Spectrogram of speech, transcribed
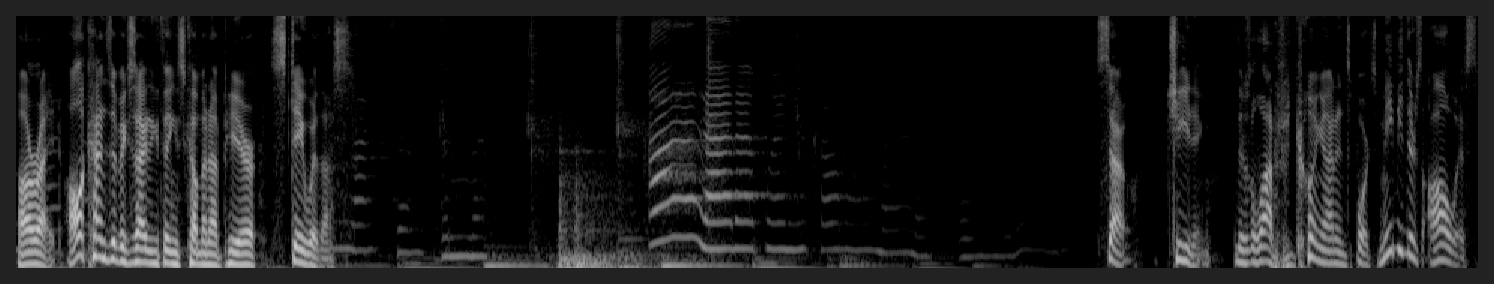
All right, all kinds of exciting things coming up here. Stay with us. So, cheating there's a lot of it going on in sports. Maybe there's always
